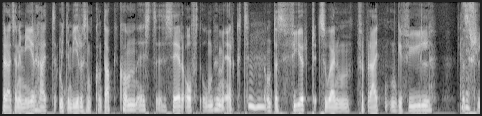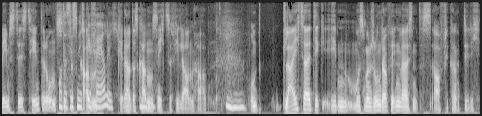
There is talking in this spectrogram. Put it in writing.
bereits eine Mehrheit mit dem Virus in Kontakt gekommen ist, sehr oft unbemerkt. Mhm. Und das führt zu einem verbreiteten Gefühl, das, das Schlimmste ist hinter uns. Oh, das, das ist nicht kann, gefährlich. Genau, das kann mhm. uns nicht so viel anhaben. Mhm. Und gleichzeitig eben muss man schon darauf hinweisen, dass Afrika natürlich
